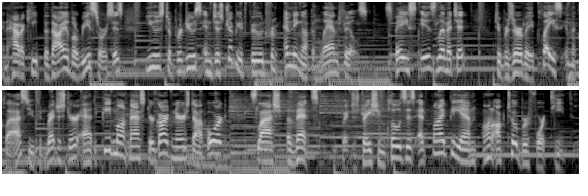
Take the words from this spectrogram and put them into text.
and how to keep the valuable resources used to produce and distribute food from ending up in landfills. Space is limited. To preserve a place in the class, you can register at piedmontmastergardeners.org/events. Registration closes at 5 p.m. on October 14th.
